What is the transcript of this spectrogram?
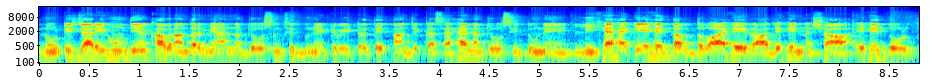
ਨੋਟਿਸ ਜਾਰੀ ਹੋਣ ਦੀਆਂ ਖਬਰਾਂ ਦਰਮਿਆਨ ਨਵਜੋਤ ਸਿੰਘ ਸਿੱਧੂ ਨੇ ਟਵਿੱਟਰ ਤੇ ਤੰਜ ਕਸਿਆ ਹੈ। ਨਵਜੋਤ ਸਿੱਧੂ ਨੇ ਲਿਖਿਆ ਹੈ ਕਿ ਇਹ ਦਬਦਬਾ, ਇਹ ਰਾਜ, ਇਹ ਨਸ਼ਾ, ਇਹ ਦੌਲਤ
